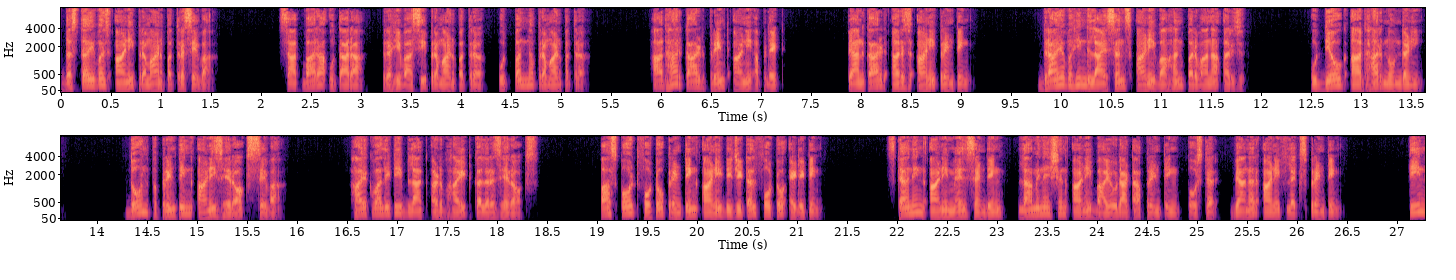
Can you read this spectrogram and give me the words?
दस्तऐवज आणि प्रमाणपत्र सेवा. सातबारा, उतारा, रहिवासी प्रमाणपत्र, उत्पन्न प्रमाणपत्र. आधार कार्ड, प्रिंट आणि अपडेट. पॅन कार्ड, अर्ज़ आणि प्रिंटिंग. ड्रायव्हिंग लायसन्स आणि वाहन परवाना अर्ज़. उद्योग आधार नोंदणी. दोन, प्रिंटिंग आणि झेरॉक्स सेवा. High quality black and white colour xerox. Passport photo printing आणि डिजिटल फ़ोटो एडिटिंग. स्कॅनिंग आणि मेल सेंडिंग लॅमिनेशन आणि बायोडाटा प्रिंटिंग पोस्टर बॅनर आणि फ्लेक्स प्रिंटिंग तीन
